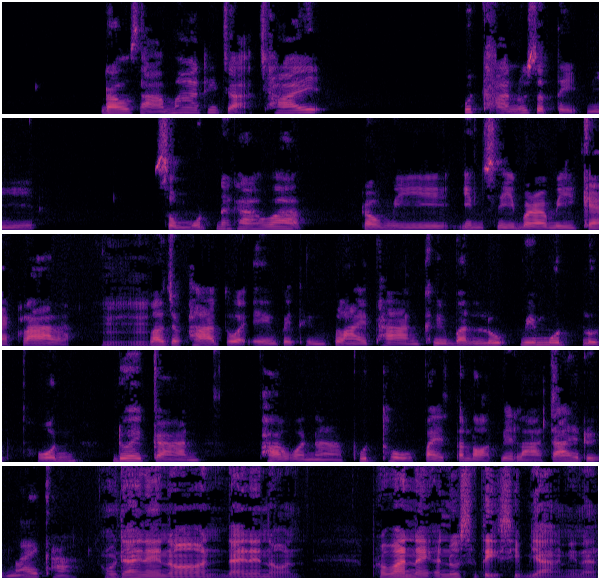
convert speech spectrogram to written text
ๆ เราสามารถที่จะใช้พุทธานุสตินี้ สมมุตินะคะว่าเรามีอินทรีย์บารมีแก่กล้าล่ะอืมเราจะพาตัวเองไปถึงปลายทางคือบรรลุวิมุตติหลุดพ้นด้วยการภาวนาพุทโธไปตลอดเวลาได้หรือไม่คะ โอ้ได้แน่นอน ได้แน่นอน เพราะว่าในอนุสติสิบอย่างนี่นะ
